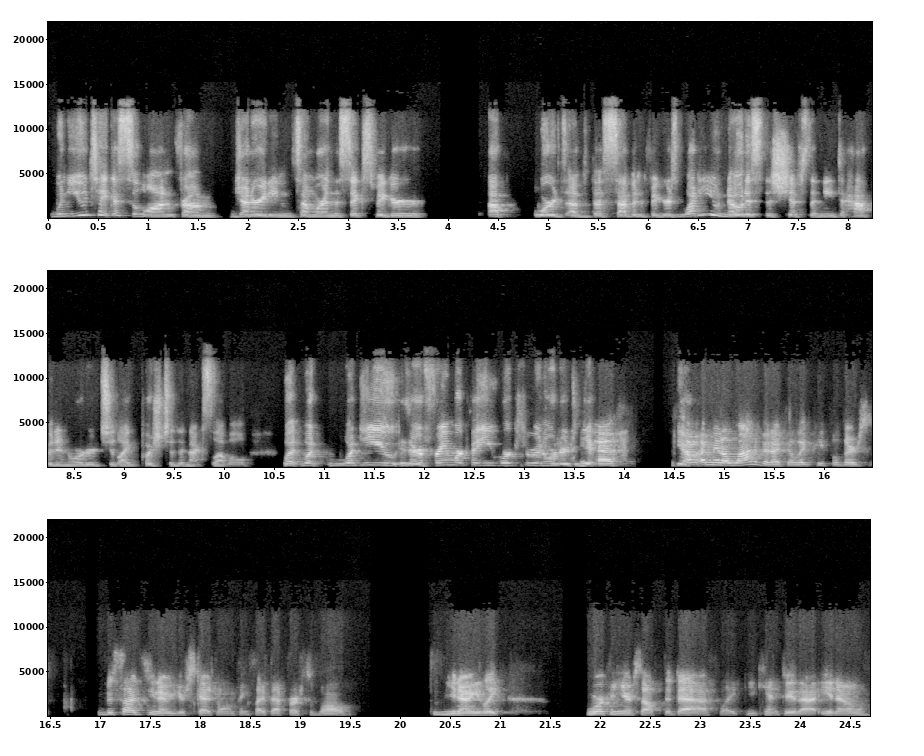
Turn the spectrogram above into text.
when you take a salon from generating somewhere in the six figure upwards of the seven figures what do you notice the shifts that need to happen in order to like push to the next level what what what do you is there a framework that you work through in order to get Yeah. Yeah. So I mean, a lot of it, I feel like people there's besides you know your schedule and things like that. First of all, you know, you like working yourself to death. Like you can't do that, you know,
